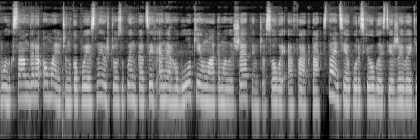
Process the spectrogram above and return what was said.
Олександр Омель. Марченко пояснив, що зупинка цих енергоблоків матиме лише тимчасовий ефект. Станція в Курській області живить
